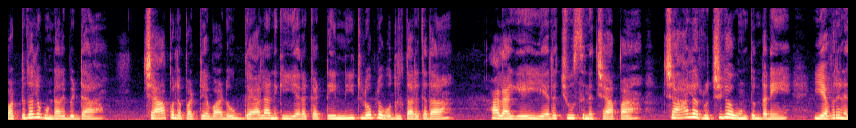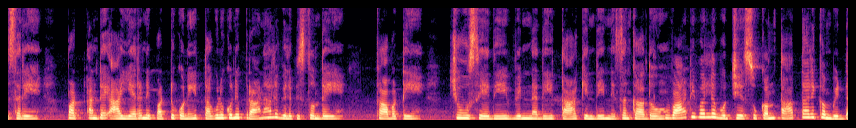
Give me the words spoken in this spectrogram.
పట్టుదల ఉండాలి బిడ్డ. చేపలు పట్టేవాడు గాలానికి ఎర కట్టి నీటి లోపల వదులుతారు కదా. అలాగే ఎర చూసిన చేప చాలా రుచిగా ఉంటుందని ఎవరైనా సరే పట్ అంటే ఆ ఎరని పట్టుకొని తగులుకొని ప్రాణాలు విలపిస్తుంది. కాబట్టి చూసేది విన్నది తాకింది నిజం కాదు. వాటి వల్ల వచ్చే సుఖం తాత్కాలికం బిడ్డ.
